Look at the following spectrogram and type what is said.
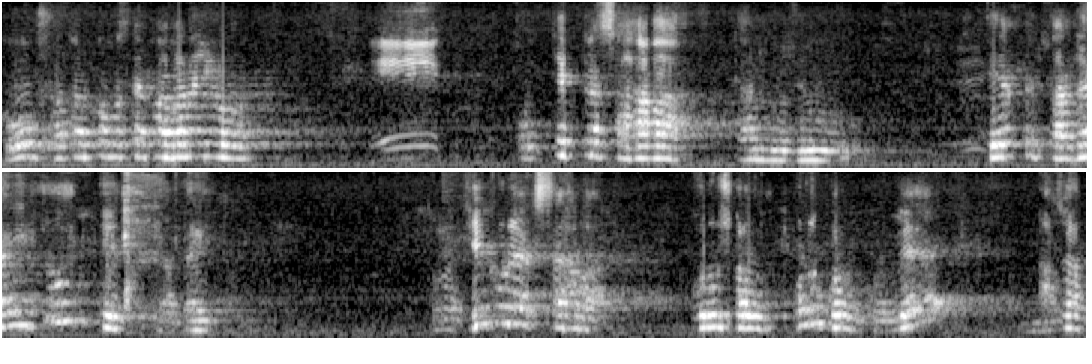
খুব সতর্ক অবস্থায় পাবা নাই ও প্রত্যেকটা সাহাবা তার নজু একটা তাদাইত তাদাইত তোমরা যে কোনো এক সাহাবা অনুসরণ অনুকরণ করলে নাজাত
